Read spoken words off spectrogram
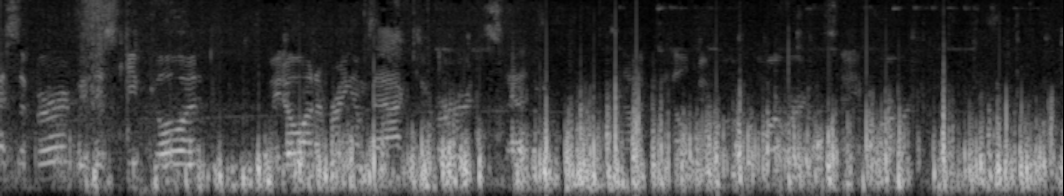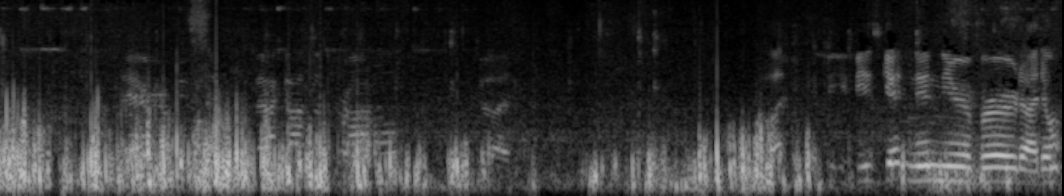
Miss a bird, we just keep going. We don't want to bring them back to birds. That's not going to help you move forward and stay forward. There, we set back on the throttle. Good. But if he's getting in near a bird, I don't.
